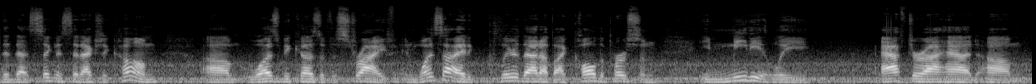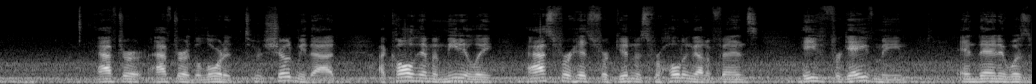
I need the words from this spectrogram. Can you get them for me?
that, that sickness had actually come um, was because of the strife. And once I had cleared that up, I called the person immediately after I had um, after after the Lord had showed me that. I called him immediately, asked for his forgiveness for holding that offense. He forgave me, and then it was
